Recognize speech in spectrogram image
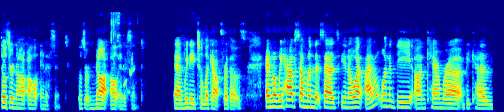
those are not all innocent. Those are not all innocent. And we need to look out for those. And when we have someone that says, you know what, I don't want to be on camera because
